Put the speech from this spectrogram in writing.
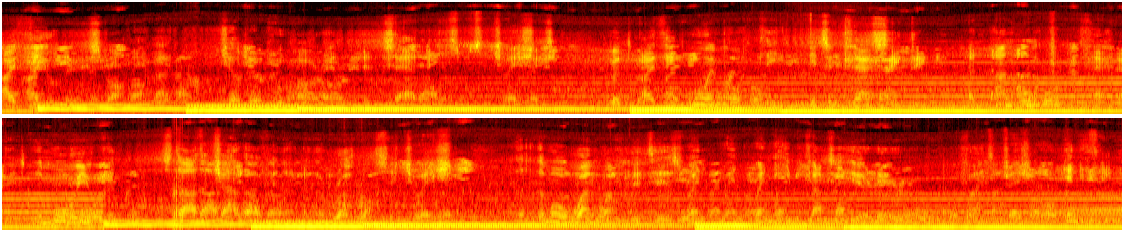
I feel very strongly about children who are in, sad and situations. But I think more importantly, it's a classic and unalterable fact. The more you start a child off in a, in a rock situation, the, the more wonderful it is when, when, when he becomes a hero or finds a treasure or anything.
